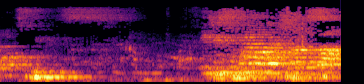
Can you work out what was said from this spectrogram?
all things. It is well transferred.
